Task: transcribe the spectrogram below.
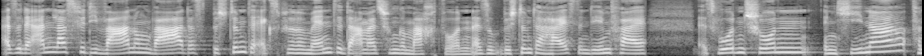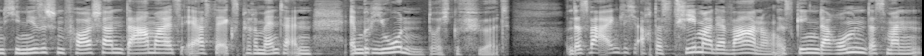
Also der Anlass für die Warnung war, dass bestimmte Experimente damals schon gemacht wurden. Also bestimmte heißt in dem Fall, es wurden schon in China von chinesischen Forschern damals erste Experimente an Embryonen durchgeführt. Und das war eigentlich auch das Thema der Warnung. Es ging darum, dass man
